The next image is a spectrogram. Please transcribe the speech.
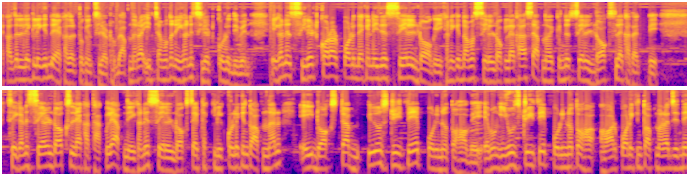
এক হাজার, লিখলে কিন্তু এক হাজার টোকেন সিলেক্ট হবে। আপনারা ইচ্ছা মতন এখানে সিলেক্ট করে দিবেন। এখানে সিলেক্ট করার পরে দেখেন এই যে সেল ডগ এখানে কিন্তু আমার সেল ডগ লেখা আছে। আপনার কিন্তু সেল ডগস লেখা থাকবে। সেখানে সেল ডগস লেখা থাকলে আপনি এখানে সেল ডগসে একটা ক্লিক করলে কিন্তু আপনার এই ডগসটা ইউএসডিতে পরিণত হবে এবং ইউএসডিতে পরিণত হওয়ার পরে কিন্তু আপনারা যদি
